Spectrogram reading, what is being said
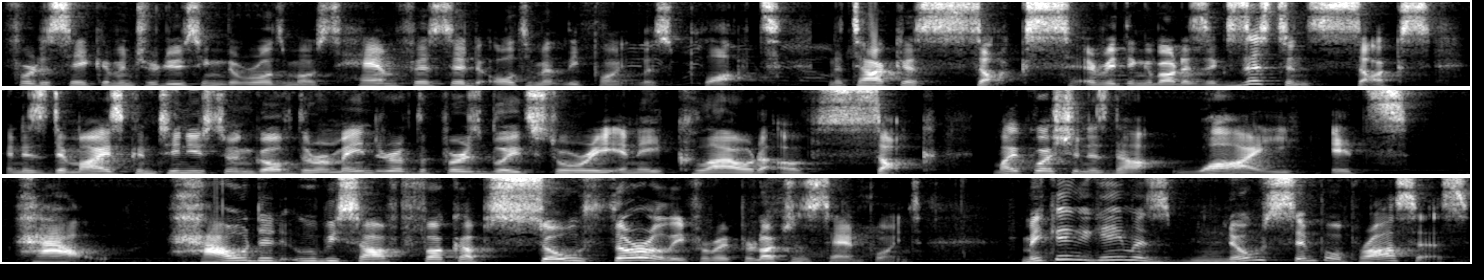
for the sake of introducing the world's most ham-fisted, ultimately pointless plot. Nataka sucks. Everything about his existence sucks, and his demise continues to engulf the remainder of the First Blade story in a cloud of suck. My question is not why, it's how. How did Ubisoft fuck up so thoroughly from a production standpoint? Making a game is no simple process.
